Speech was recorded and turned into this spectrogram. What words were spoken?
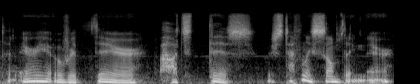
That area over there... Oh, it's this. There's definitely something there.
